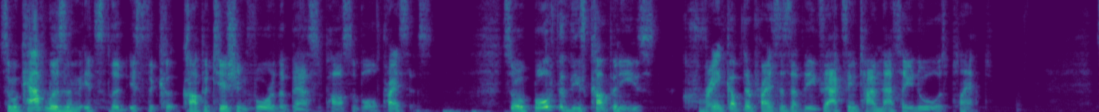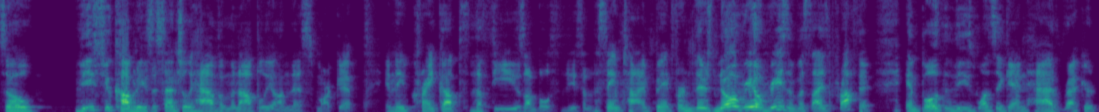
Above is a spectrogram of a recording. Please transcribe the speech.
So in capitalism it's the it's the co- competition for the best possible prices. So if both of these companies crank up their prices at the exact same time that's how you know it was planned. So these two companies essentially have a monopoly on this market and they crank up the fees on both of these at the same time but for there's no real reason besides profit. And both of these once again had record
